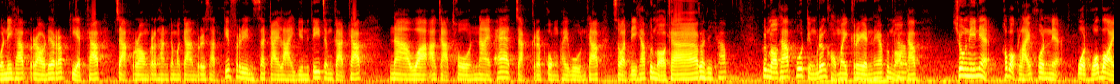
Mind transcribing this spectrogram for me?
วันนี้ครับเราได้รับเกียรติครับ จากรองประธานกรรมการบริษัทกิฟฟรินสกายไลน์ยูนิตี้จำกัดครับ นาวาอากาศโทนายแพทย์จากกระพงไพบูลย์ครับ สวัสดีครับคุณหมอครับ สวัสดีครับ คุณหมอครับพูดถึงเรื่องของไมเกรนนะครับคุณหมอครับครับช่วงนี้เนี่ยเขาบอกหลายคนเนี่ยปวดหัวบ่อย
